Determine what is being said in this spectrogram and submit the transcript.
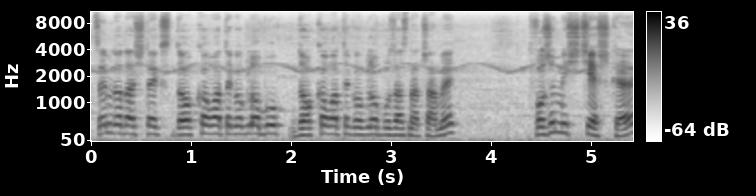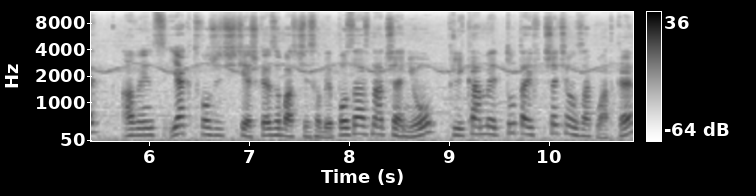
chcemy dodać tekst dookoła tego globu, dookoła tego globu zaznaczamy. Tworzymy ścieżkę, a więc jak tworzyć ścieżkę? Zobaczcie sobie, po zaznaczeniu klikamy tutaj w trzecią zakładkę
